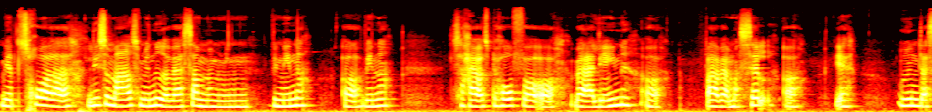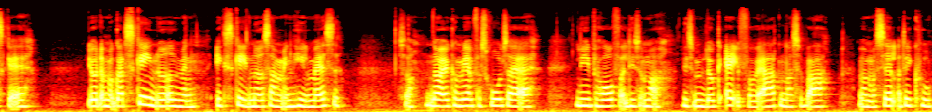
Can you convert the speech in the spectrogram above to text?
men jeg tror lige så meget, som jeg nyder at være sammen med mine veninder og venner, så har jeg også behov for at være alene og bare være mig selv. Og ja, uden der skal... Jo, der må godt ske noget, men ikke ske noget sammen med en hel masse. Så når jeg kommer hjem fra skole, så er jeg lige behov for ligesom at ligesom lukke af for verden, og så bare være mig selv. Og det kunne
